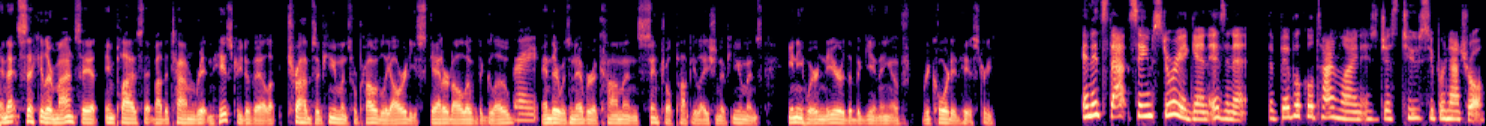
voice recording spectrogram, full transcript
And that secular mindset implies that by the time written history developed, tribes of humans were probably already scattered all over the globe. Right. And there was never a common central population of humans anywhere near the beginning of recorded history. And it's that same story again, isn't it? The biblical timeline is just too supernatural.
